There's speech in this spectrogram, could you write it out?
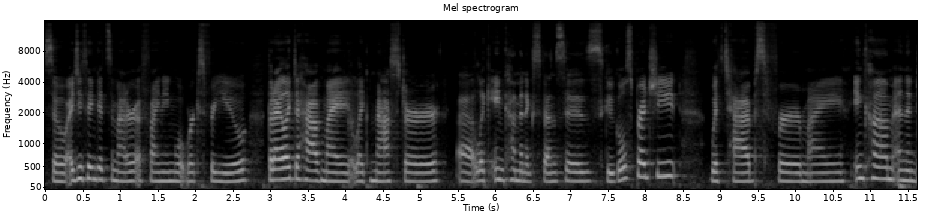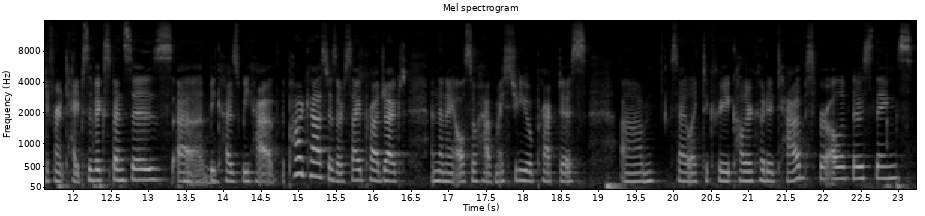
So I do think it's a matter of finding what works for you. But I like to have my like master uh, like income and expenses Google spreadsheet with tabs for my income and then different types of expenses uh, mm. because we have the podcast as our side project and then i also have my studio practice. Um, so i like to create color coded tabs for all of those things.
